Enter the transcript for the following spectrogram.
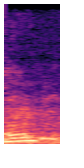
Mm-hmm.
